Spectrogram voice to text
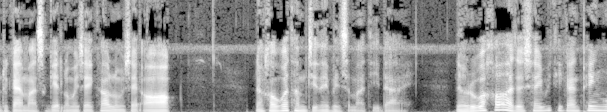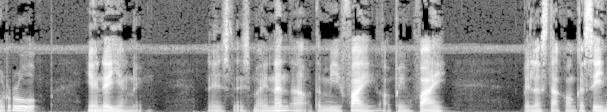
โดยการมาสังเกตลมหายใจเข้าลมหายใจออกแล้วเขาก็ทำจิตให้เป็นสมาธิได้หรือว่าเขาอาจจะใช้วิธีการเพ่งรูปอย่างใดอย่างหนึ่ง ในสมัยนั้นอ้าวถ้ามีไฟเอาเพ่งไฟ เป็นลักษณะของกสิน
